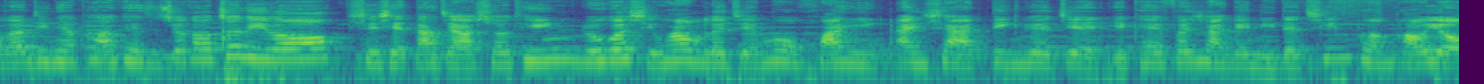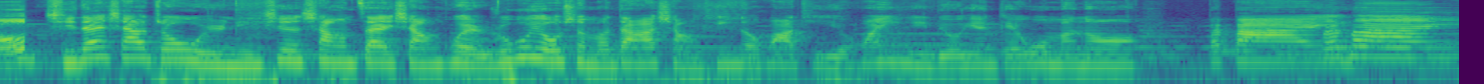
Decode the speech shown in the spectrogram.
好了，今天 podcast 就到这里喽，谢谢大家收听。如果喜欢我们的节目，欢迎按下订阅键，也可以分享给你的亲朋好友。期待下周五与您线上再相会。如果有什么大家想听的话题，也欢迎你留言给我们哦。拜拜，拜拜。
